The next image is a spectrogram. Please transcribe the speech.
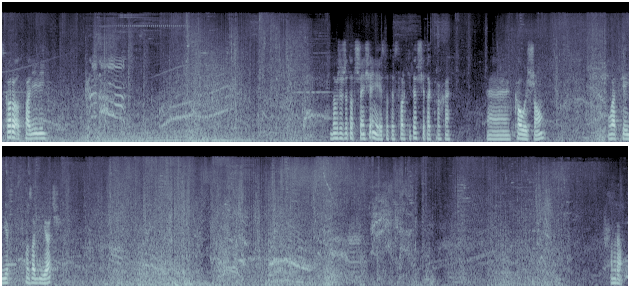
Skoro odpalili. Dobrze, że to trzęsienie jest, to te stworki też się tak trochę e, kołyszą. Łatwiej je pozabijać. Dobra.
